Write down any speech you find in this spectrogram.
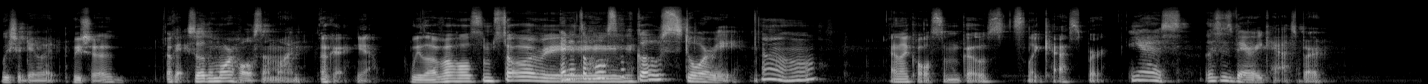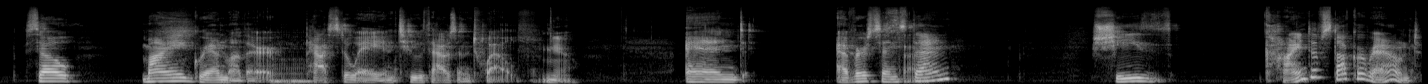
We should do it. We should. Okay. So the more wholesome one. Okay, yeah. We love a wholesome story. And it's a wholesome ghost story. Oh. I like wholesome ghosts, like Casper. Yes, this is very Casper. So, my grandmother passed away in 2012. Yeah. And ever since Sad. then, she's kind of stuck around.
